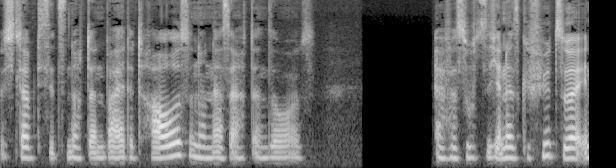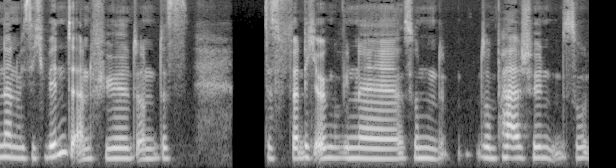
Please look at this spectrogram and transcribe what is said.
ich glaube, die sitzen doch dann beide draußen. Und er sagt dann so, er versucht sich an das Gefühl zu erinnern, wie sich Wind anfühlt. Und das, das fand ich irgendwie eine, so ein, so ein paar schön, so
